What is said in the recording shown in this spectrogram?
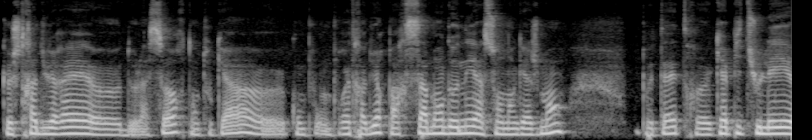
que je traduirais euh, de la sorte en tout cas qu'on pourrait traduire par s'abandonner à son engagement peut-être capituler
